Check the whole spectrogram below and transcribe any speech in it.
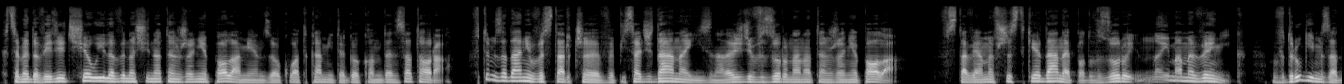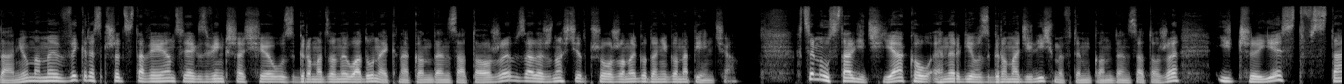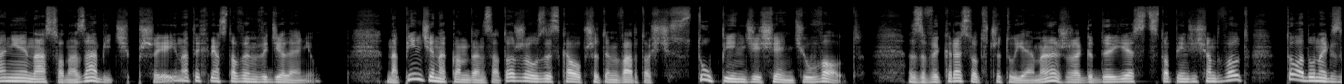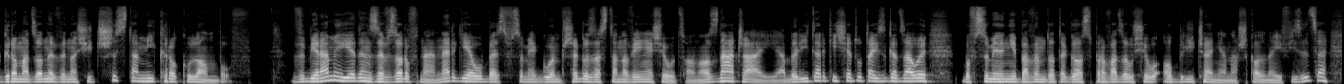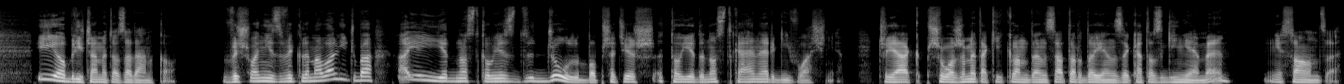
Chcemy dowiedzieć się, ile wynosi natężenie pola między okładkami tego kondensatora. W tym zadaniu wystarczy wypisać dane i znaleźć wzór na natężenie pola. Wstawiamy wszystkie dane pod wzór, no i mamy wynik. W drugim zadaniu mamy wykres przedstawiający, jak zwiększa się zgromadzony ładunek na kondensatorze w zależności od przyłożonego do niego napięcia. Chcemy ustalić, jaką energię zgromadziliśmy w tym kondensatorze i czy jest w stanie nas ona zabić przy jej natychmiastowym wydzieleniu. Napięcie na kondensatorze uzyskało przy tym wartość 150 V. Z wykresu odczytujemy, że gdy jest 150 V, to ładunek zgromadzony wynosi 300 mikrokulumbów. Wybieramy jeden ze wzorów na energię bez w sumie głębszego zastanowienia się, co on oznacza i aby literki się tutaj zgadzały, bo w sumie niebawem do tego sprowadzą się obliczenia na szkolnej fizyce i obliczamy to zadanko. Wyszła niezwykle mała liczba, a jej jednostką jest joule, bo przecież to jednostka energii właśnie. Czy jak przyłożymy taki kondensator do języka, to zginiemy? Nie sądzę.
